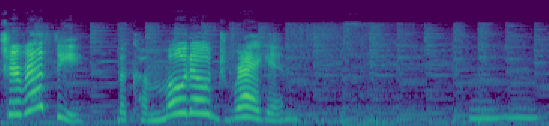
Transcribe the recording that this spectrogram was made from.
Terezi, the Komodo dragon.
